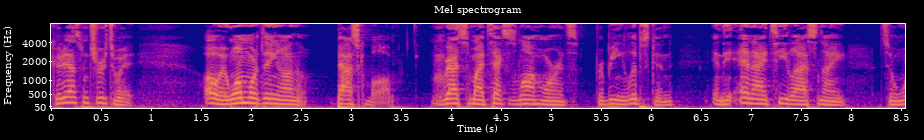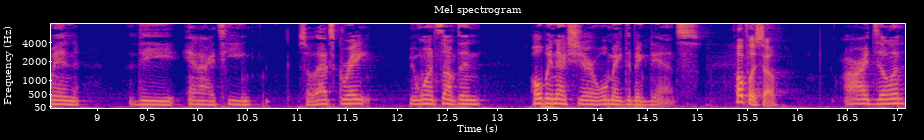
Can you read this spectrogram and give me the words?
Could have some truth to it. Oh, and one more thing on basketball. Congrats to my Texas Longhorns for being Lipscomb in the NIT last night to win the NIT. So that's great. We won something. Hoping next year we'll make the big dance. Hopefully so. All right, Dylan,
